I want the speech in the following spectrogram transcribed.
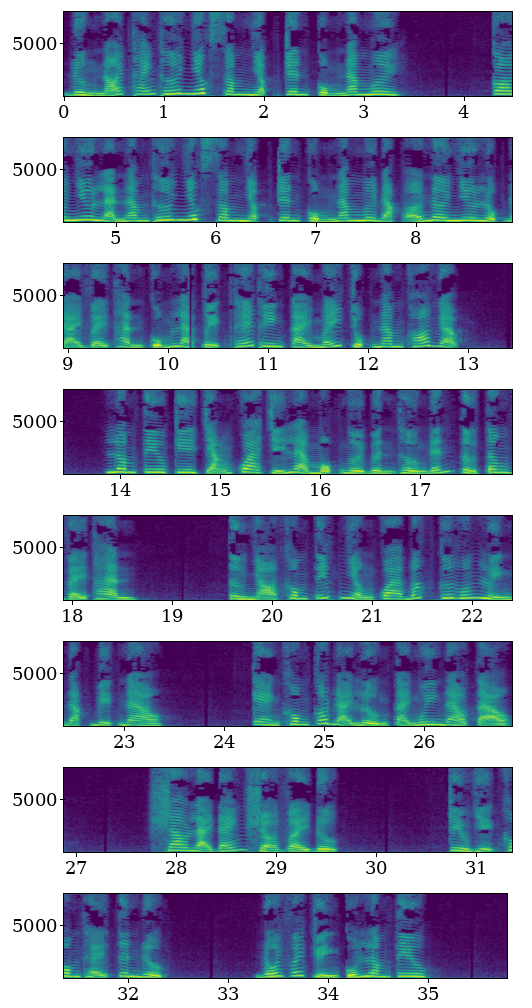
Đừng nói tháng thứ nhất xâm nhập trên cùng 50. Coi như là năm thứ nhất xâm nhập trên cùng 50 đặt ở nơi như lục đại vệ thành cũng là tuyệt thế thiên tài mấy chục năm khó gặp. Lâm tiêu kia chẳng qua chỉ là một người bình thường đến từ tân vệ thành. Từ nhỏ không tiếp nhận qua bất cứ huấn luyện đặc biệt nào. Càng không có đại lượng tài nguyên đào tạo. Sao lại đáng sợ vậy được? Triều Diệt không thể tin được. Đối với chuyện của Lâm Tiêu,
